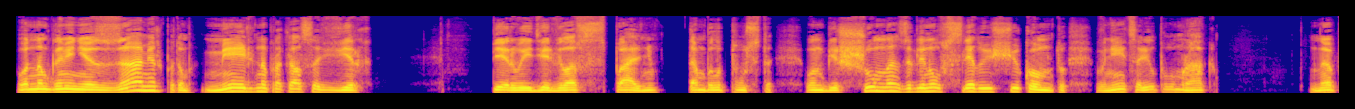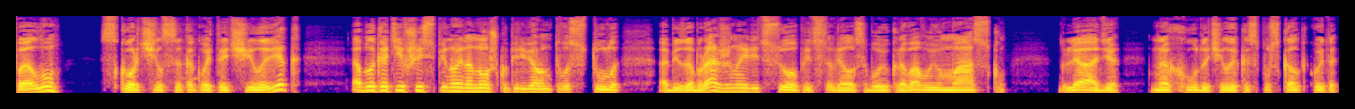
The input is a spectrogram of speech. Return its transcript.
Он на мгновение замер, потом медленно прокрался вверх. Первая дверь вела в спальню. Там было пусто. Он бесшумно заглянул в следующую комнату. В ней царил полумрак. На полу скорчился какой-то человек, облокотившись спиной на ножку перевернутого стула. Обезображенное лицо представляло собой кровавую маску. Глядя на худо, человек испускал какое-то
